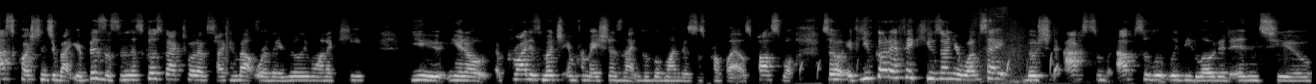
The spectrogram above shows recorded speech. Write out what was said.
ask questions about your business. And this goes back to what i was talking about where they really want to keep you you know provide as much information as that google my business profile as possible. So if you've got faqs on your website those should absolutely be loaded into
